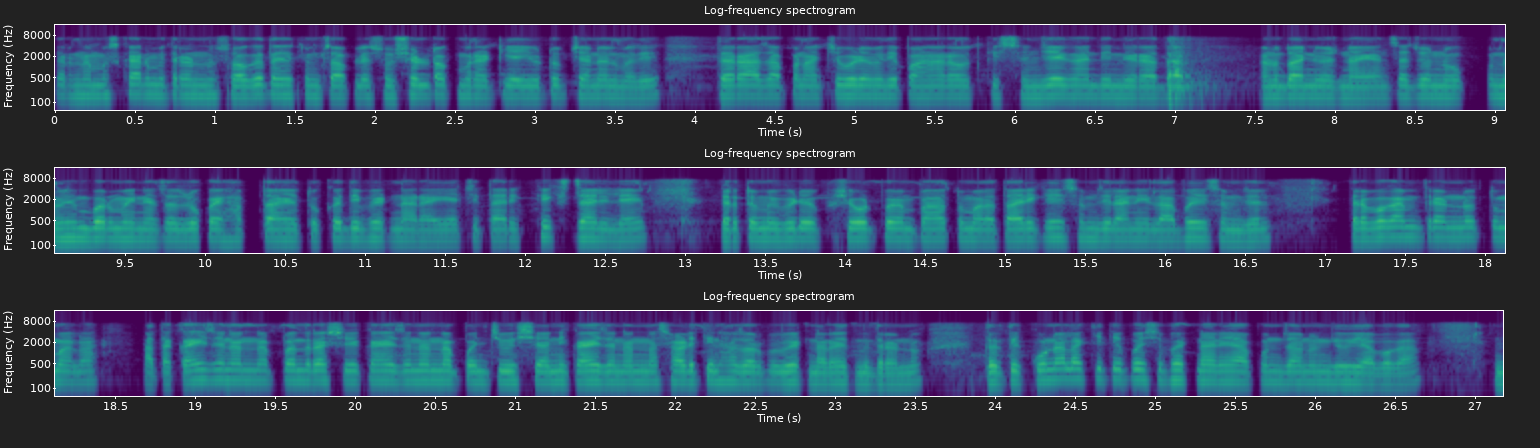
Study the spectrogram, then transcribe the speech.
तर नमस्कार मित्रांनो स्वागत आहे तुमचं आपल्या सोशल टॉक मराठी या यूट्यूब चॅनलमध्ये तर आज आपण आजच्या व्हिडिओमध्ये पाहणार आहोत की संजय गांधी निराधार अनुदान योजना यांचा जो नो नोव्हेंबर महिन्याचा जो काही हप्ता आहे तो कधी भेटणार आहे याची तारीख फिक्स झालेली आहे. तर तुम्ही व्हिडिओ शेवटपर्यंत पहा तुम्हाला तारीखही समजेल आणि लाभही समजेल. तर बघा मित्रांनो तुम्हाला आता काही जणांना पंधराशे काही जणांना पंचवीसशे आणि काही जणांना साडेतीन हजार रुपये भेटणार आहेत मित्रांनो. तर ते कोणाला किती पैसे भेटणार आहे आपण जाणून घेऊया बघा.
